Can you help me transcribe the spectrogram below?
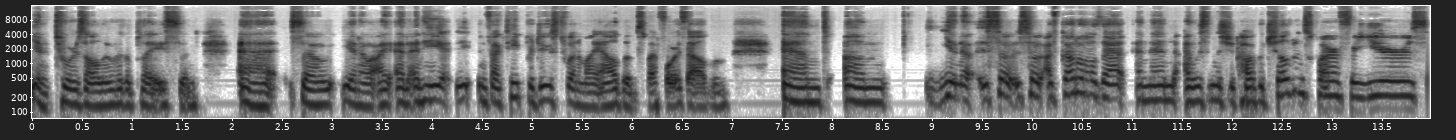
you know tours all over the place. And uh, so you know, I and and he in fact he produced one of my albums, my fourth album, and um, you know so so i've got all that and then i was in the chicago children's choir for years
